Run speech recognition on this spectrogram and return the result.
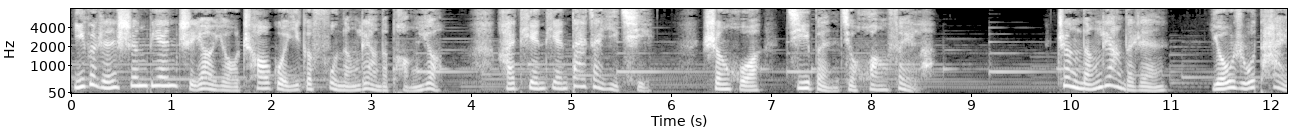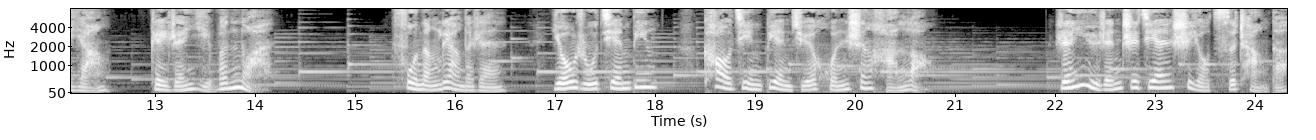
一个人身边只要有超过一个负能量的朋友，还天天待在一起，生活基本就荒废了。正能量的人犹如太阳，给人以温暖。”负能量的人犹如坚冰，靠近便觉浑身寒冷。人与人之间是有磁场的，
